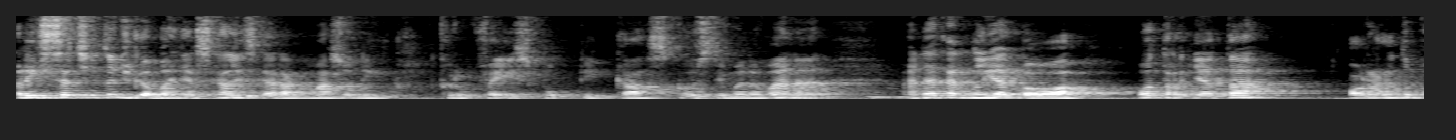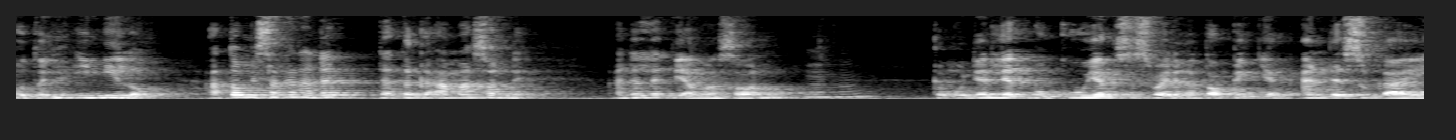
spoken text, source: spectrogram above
Research itu juga banyak sekali sekarang masuk di grup Facebook, di Kaskus, di mana-mana. Anda akan melihat bahwa oh ternyata orang itu butuhnya ini loh. Atau misalkan Anda datang ke Amazon deh. Anda lihat di Amazon, Mhm. kemudian lihat buku yang sesuai dengan topik yang Anda sukai,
